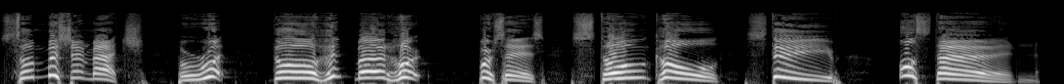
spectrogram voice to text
Submission match. Bret the Hitman Hart versus Stone Cold Steve Austin.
